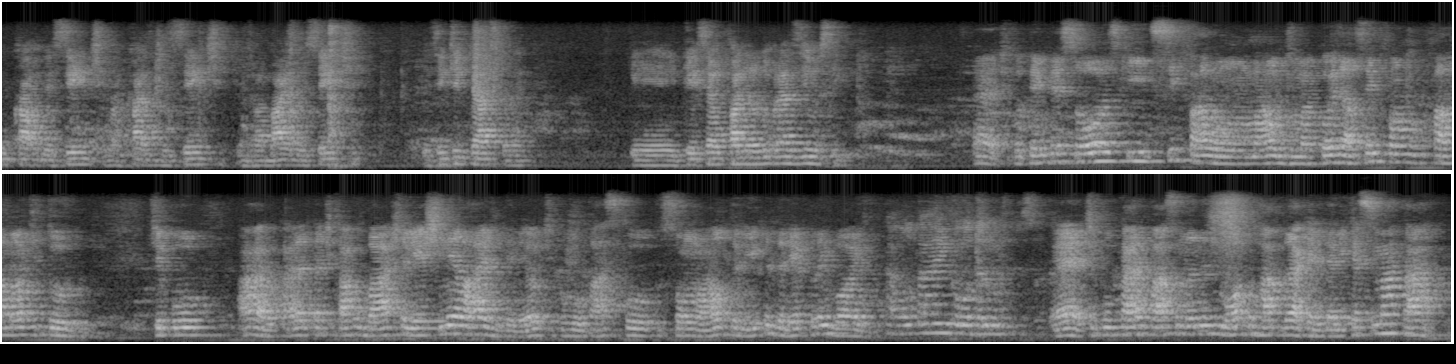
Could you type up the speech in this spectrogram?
um carro decente, uma casa decente, um trabalho decente, decente entre aspas, né? E que esse é o padrão do Brasil, assim. É, tipo, tem pessoas que se falam mal de uma coisa, elas sempre vão falar mal de tudo. Tipo, ah, o cara tá de carro baixo ali, é chinelagem, entendeu? Tipo, passa com o som alto ali, que dali é playboy. O calor tá incomodando muita pessoa. Tá? É, tipo, o cara passa andando de moto rápido, ah, aquele dali quer se matar.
